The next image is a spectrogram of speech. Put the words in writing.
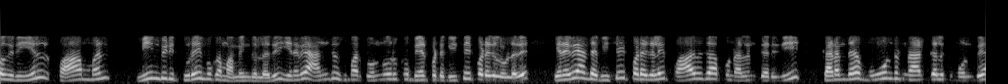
பகுதியில் பாம்பன் மீன்பிடி துறைமுகம் அமைந்துள்ளது. எனவே அங்கு சுமார் தொண்ணூறுக்கும் மேற்பட்ட விசைப்படகுகள் உள்ளது. எனவே அந்த விசைப்படகுகளை பாதுகாப்பு நலன் கருதி கடந்த மூன்று நாட்களுக்கு முன்பே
